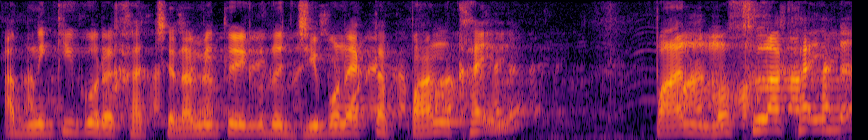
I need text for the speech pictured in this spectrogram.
আপনি কি করে খাচ্ছেন? আমি তো এগুলো জীবনে একটা পান খাই না। পান মশলা খাই না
